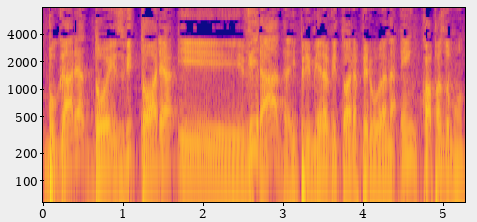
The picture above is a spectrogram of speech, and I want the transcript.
Bulgária 2, vitória e virada e primeira vitória peruana em Copas do Mundo.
